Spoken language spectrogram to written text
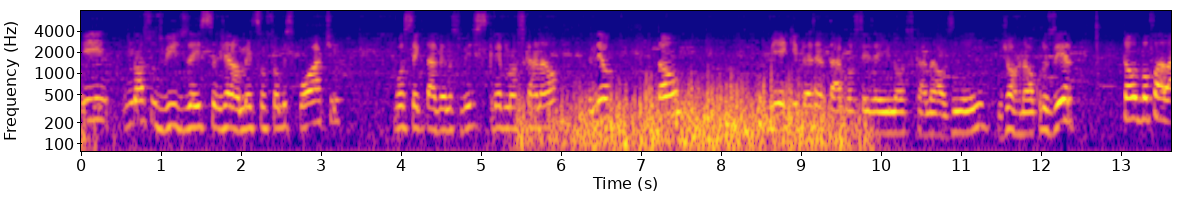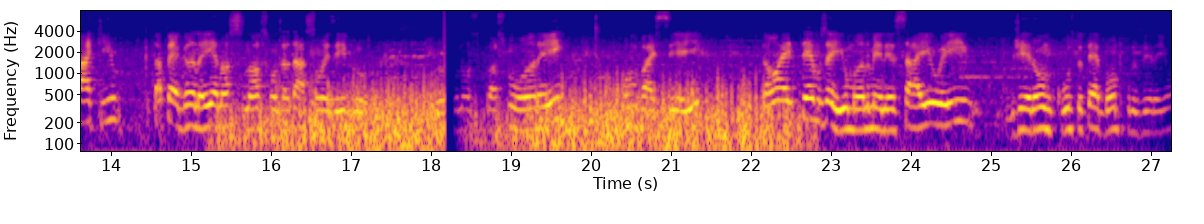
E nossos vídeos aí geralmente são sobre esporte você que está vendo esse vídeo, inscreva no nosso canal, entendeu? Então, vim aqui apresentar para vocês aí nosso canalzinho aí, Jornal Cruzeiro. Então, vou falar aqui o que tá pegando aí as nossas novas contratações aí pro nosso próximo ano aí, como vai ser aí. Então, aí temos aí, o Mano Menezes saiu aí, gerou um custo até bom pro Cruzeiro aí.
